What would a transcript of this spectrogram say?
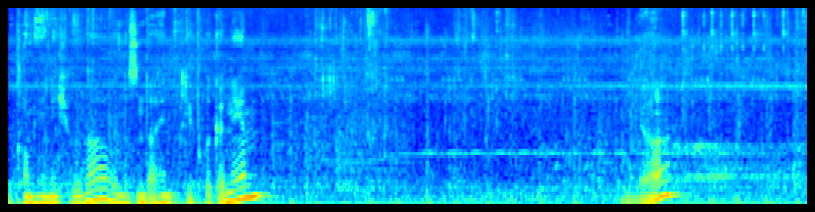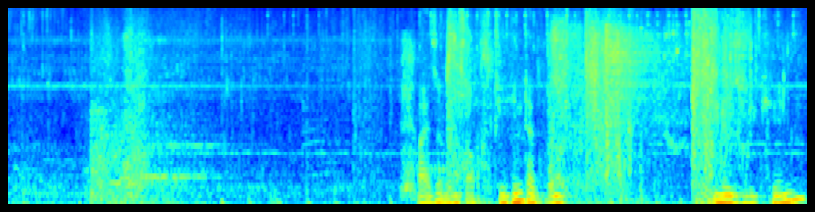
Wir kommen hier nicht rüber. Wir müssen da hinten die Brücke nehmen. Weise übrigens auch die Hintergrundmusik hin.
